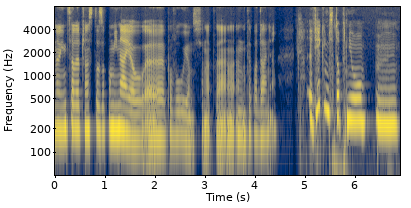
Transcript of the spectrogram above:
no, incele często zapominają, e, powołując się na te, na te badania. W jakim stopniu mm,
